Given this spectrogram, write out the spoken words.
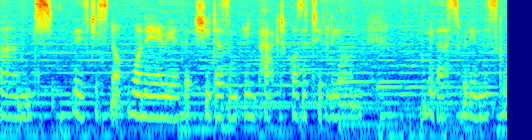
and there's just not one area that she doesn't impact positively on with us within the school.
